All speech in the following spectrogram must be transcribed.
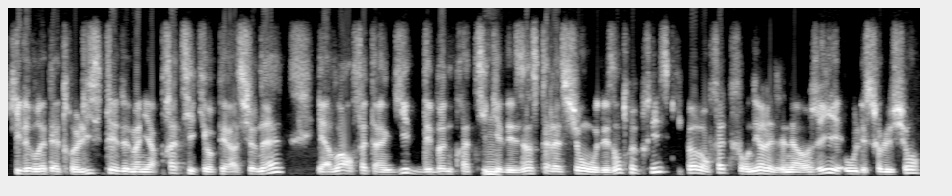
qui devraient être listées de manière pratique et opérationnelle et avoir fait un guide des bonnes pratiques mm. et des installations ou des entreprises qui peuvent en fait fournir les énergies ou les solutions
